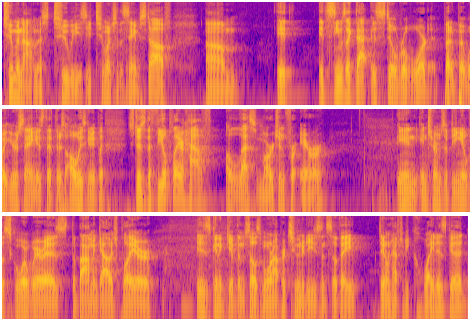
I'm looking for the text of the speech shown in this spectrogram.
too monotonous, too easy, too much of the same stuff. Um, it it seems like that is still rewarded. But but what you're saying is that there's always going to be play. So does the feel player have a less margin for error in in terms of being able to score, whereas the bomb and gouge player is going to give themselves more opportunities, and so they they don't have to be quite as good.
